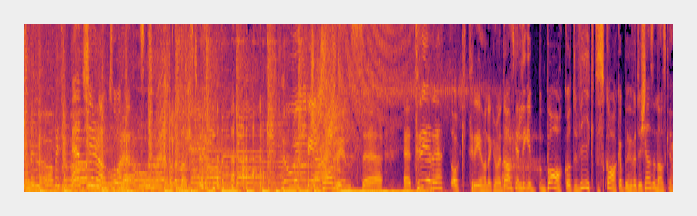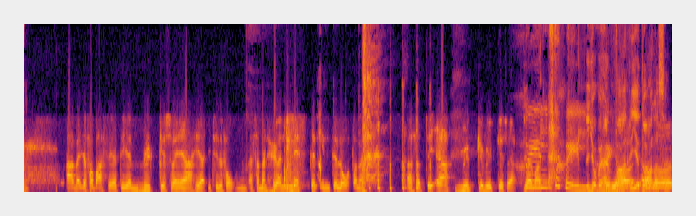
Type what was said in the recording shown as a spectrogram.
Ed Sheeran, två rätt. Kolla dansken. Phil Collins. Eh, eh, tre rätt och 300 kronor. Dansken ligger bakåtvikt och skakar på huvudet. Hur känns det, dansken? Ja, men jag får bara säga att det är mycket svårare här i telefonen. Alltså man hör nästan inte låtarna. Alltså det är mycket, mycket svårt. Skyll, Du skyll. jobbar här varje dag alltså.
